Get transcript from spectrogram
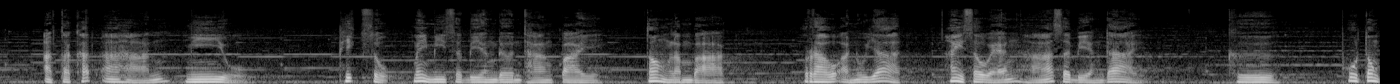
ำ อัตคัดอาหารมีอยู่ ภิกษุไม่มีสเสบียงเดินทางไป ต้องลำบาก เราอนุญาตให้แสวงหาสเสบียงได้ คือ ผู้ต้อง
